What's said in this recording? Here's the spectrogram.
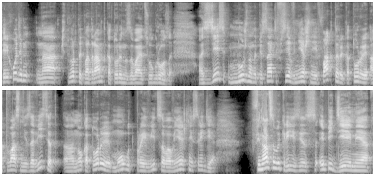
переходим на четвертый квадрант, который называется угрозы. Здесь нужно написать все внешние факторы, которые от вас не зависят, э, но которые могут проявиться во внешней среде. Финансовый кризис, эпидемия,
